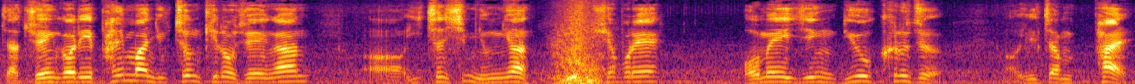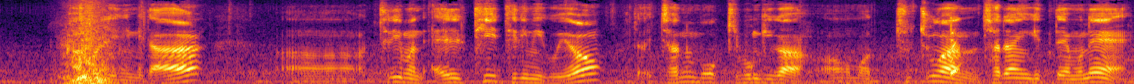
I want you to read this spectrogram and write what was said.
자 주행거리 86,000km 주행한 어, 2016년 쉐보레 어메이징 뉴 크루즈 어, 1.8 가솔린입니다. 어, 트림은 LT 트림이고요. 자, 이 차는 뭐 기본기가 어, 뭐 출중한 차량이기 때문에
